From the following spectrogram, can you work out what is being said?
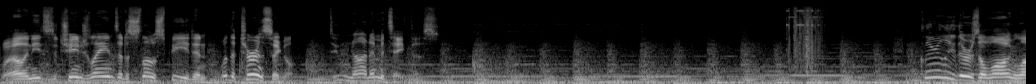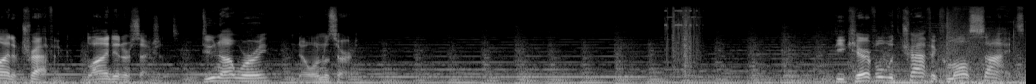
Well, he needs to change lanes at a slow speed and with a turn signal. Do not imitate this. Clearly, there is a long line of traffic, blind intersections. Do not worry, no one was hurt. Be careful with traffic from all sides.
